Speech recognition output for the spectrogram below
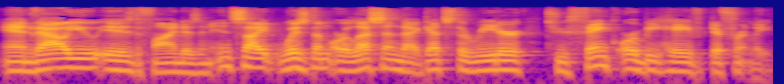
And value is defined as an insight, wisdom, or lesson that gets the reader to think or behave differently.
